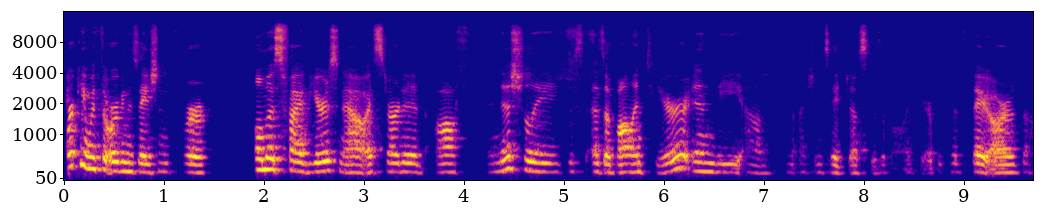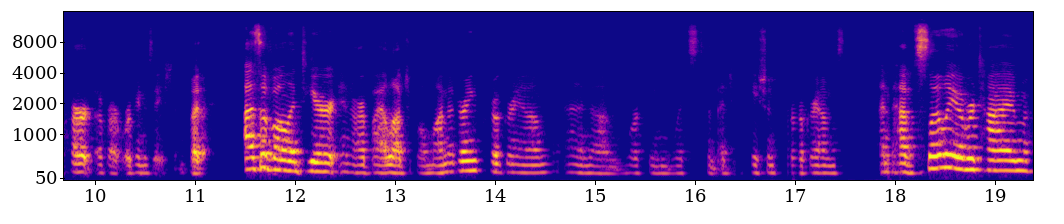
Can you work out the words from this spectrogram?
working with the organization for almost five years now. I started off initially just as a volunteer in the, um, I shouldn't say just as a volunteer because they are the heart of our organization, but as a volunteer in our biological monitoring program and um, working with some education programs and have slowly over time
